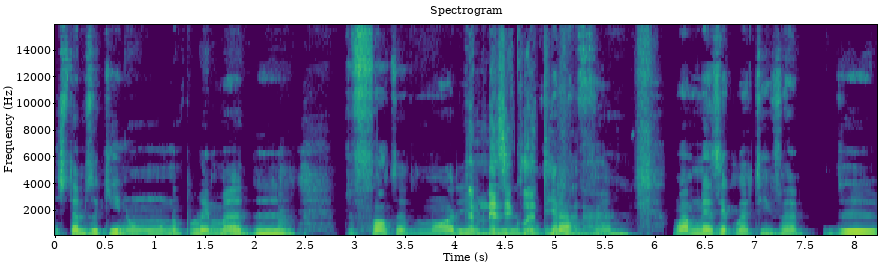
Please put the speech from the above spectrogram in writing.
estamos aqui num, num problema de de falta de memória amnésia de, coletiva, grave, é? uma amnésia coletiva de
